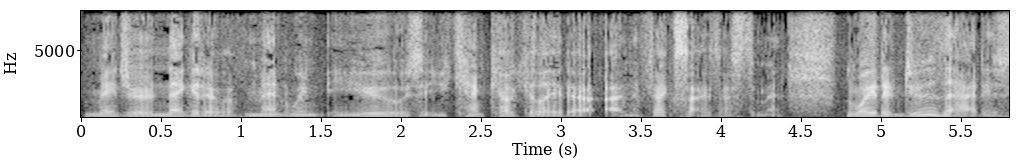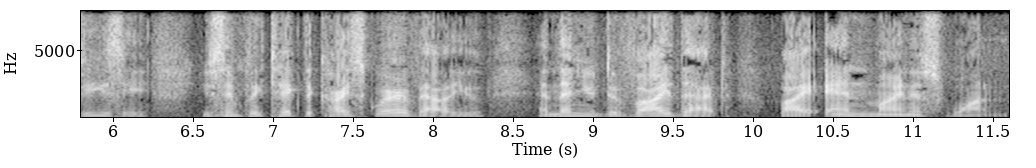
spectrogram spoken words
major negative of Mann-Whitney U is that you can't calculate a, an effect size estimate. The way to do that is easy. You simply take the chi-square value and then you divide that by n minus 1.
